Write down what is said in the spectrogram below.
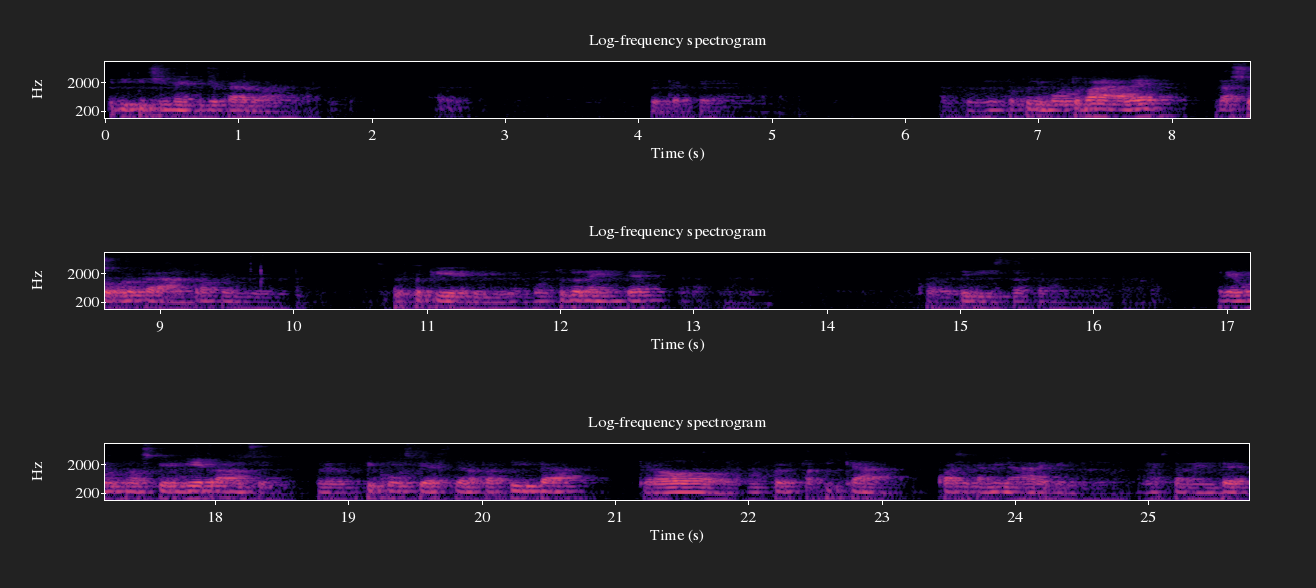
e difficilmente giocherà domani la. Sì, perché è un infortunio molto banale, da solo peraltro, quindi c'è questo piede è molto dolente, come avete visto, insomma, abbiamo avuto uno schema indietro, anzi voleva tutti i costi essere della partita, però fatica quasi camminare, quindi onestamente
